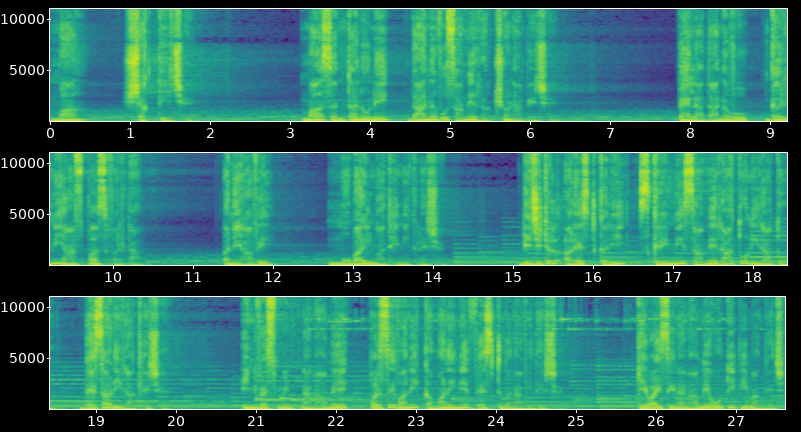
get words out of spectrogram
માં શક્તિ છે. માં સંતાનોને દાનવો સામે રક્ષણ આપે છે. પહેલા દાનવો ઘરની આસપાસ ફરતા અને હવે મોબાઈલમાંથી નીકળે છે. ડિજિટલ અરેસ્ટ કરી સ્ક્રીનની સામે રાતોની રાતો બેસાડી રાખે છે. ઇન્વેસ્ટમેન્ટના નામે પરસેવાની કમાણીને વેસ્ટ બનાવી દે છે. કેવાયસીના નામે ઓટીપી માંગે છે.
